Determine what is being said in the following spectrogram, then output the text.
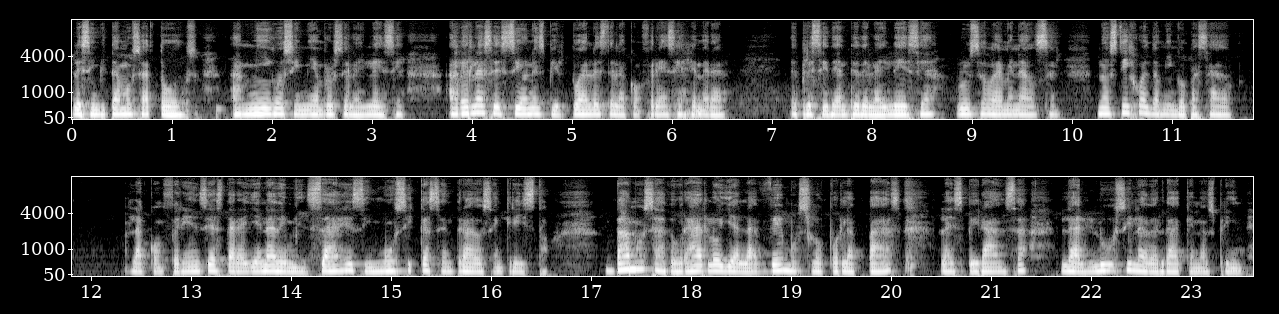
les invitamos a todos, amigos y miembros de la Iglesia, a ver las sesiones virtuales de la conferencia general. El presidente de la iglesia, Russell M. Nelson, nos dijo el domingo pasado, la conferencia estará llena de mensajes y música centrados en Cristo. Vamos a adorarlo y alabémoslo por la paz, la esperanza, la luz y la verdad que nos brinda.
